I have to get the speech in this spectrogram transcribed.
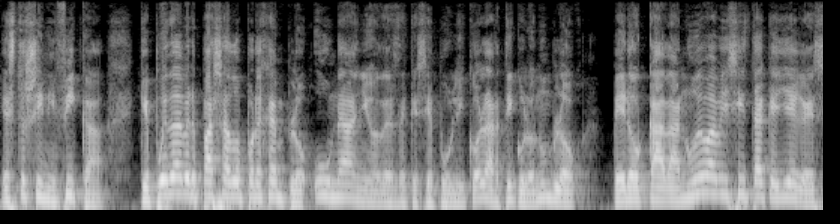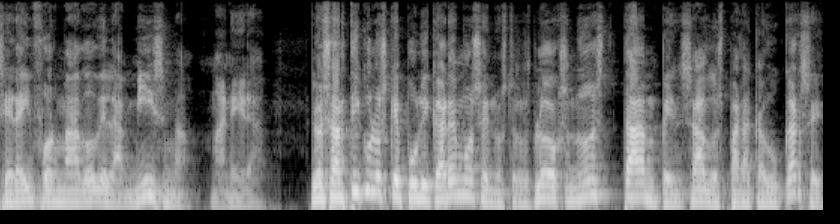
Esto significa que puede haber pasado, por ejemplo, un año desde que se publicó el artículo en un blog, pero cada nueva visita que llegue será informado de la misma manera. Los artículos que publicaremos en nuestros blogs no están pensados para caducarse,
